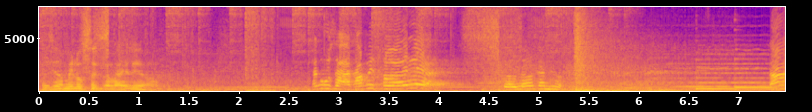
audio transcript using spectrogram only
นี่เธอไม่รู้สึกอะไรเลยเหรอ ฉันอุตส่าห์ทำให้เธอเนี่ยเราเลิกกันเถอะ ได้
